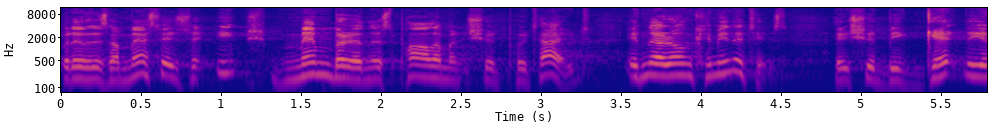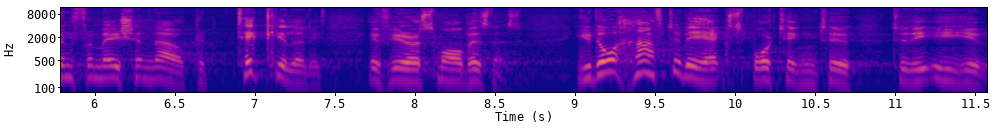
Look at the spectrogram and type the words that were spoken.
but it is a message that each member in this parliament should put out in their own communities. It should be get the information now, particularly if you're a small business. You don't have to be exporting to, to the EU.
